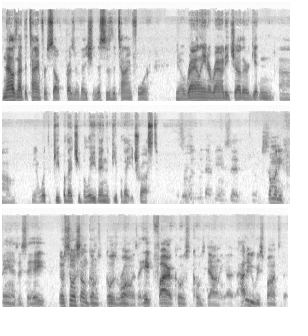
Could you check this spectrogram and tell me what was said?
now is not the time for self-preservation. This is the time for, you know, rallying around each other, getting, um, you know, with the people that you believe in, the people that you trust. So with, with that being said, so many fans they say, "Hey, you know, as soon as something goes goes wrong, it's like, hey, fire Coach Coach Downing." How do you respond to that?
